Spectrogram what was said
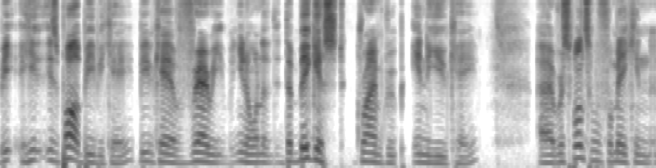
B- he is part of BBK. BBK are very, you know, one of the, the biggest grime group in the UK, uh, responsible for making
